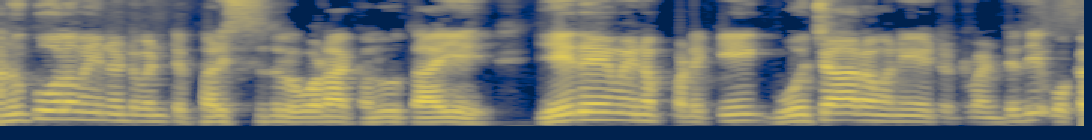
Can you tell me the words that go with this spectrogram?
అనుకూలమైనటువంటి పరిస్థితులు కూడా కలుగుతాయి. ఏదేమైనప్పటికీ గోచారం అనేటటువంటిది ఒక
